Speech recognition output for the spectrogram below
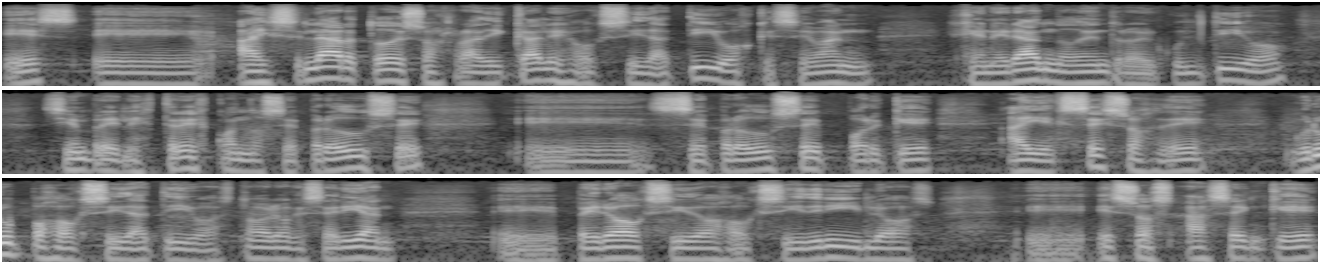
es eh, aislar todos esos radicales oxidativos que se van generando dentro del cultivo. Siempre el estrés cuando se produce, eh, se produce porque hay excesos de grupos oxidativos, todo lo que serían peróxidos, oxidrilos, esos hacen que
